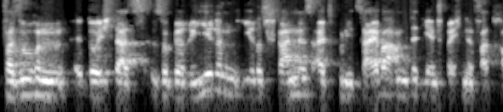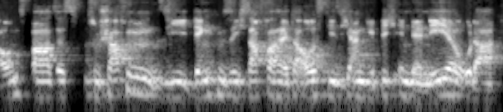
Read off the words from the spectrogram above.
versuchen durch das Suggerieren ihres Standes als Polizeibeamte die entsprechende Vertrauensbasis zu schaffen. Sie denken sich Sachverhalte aus, die sich angeblich in der Nähe oder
